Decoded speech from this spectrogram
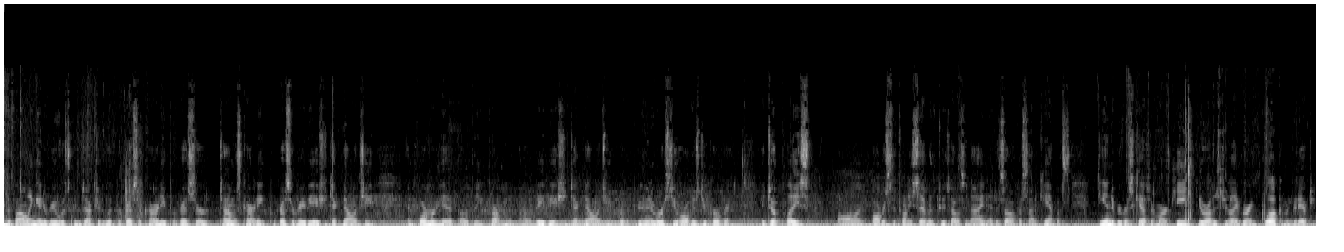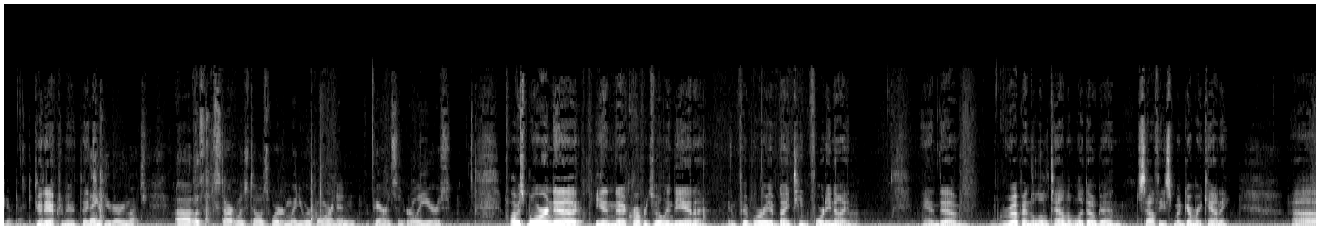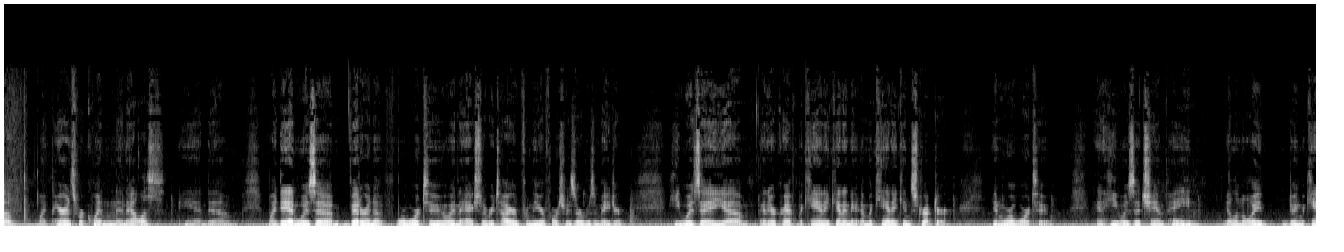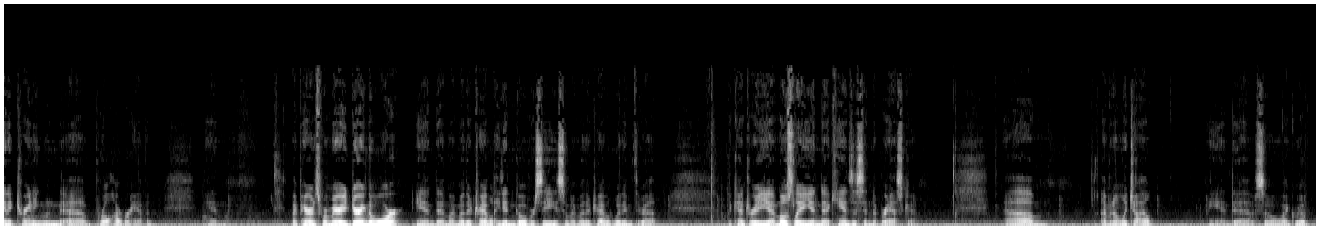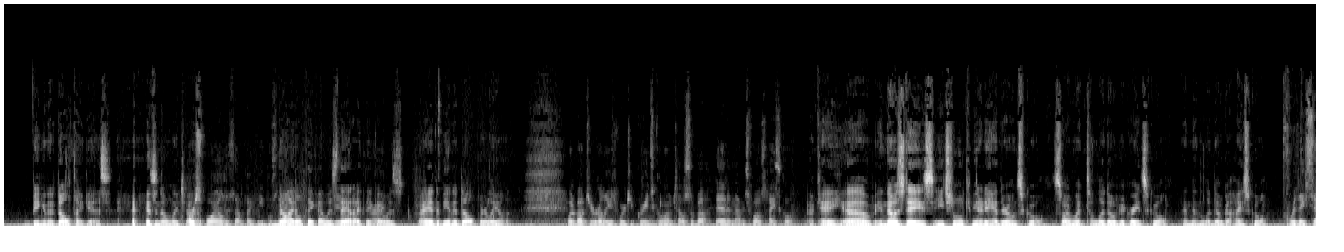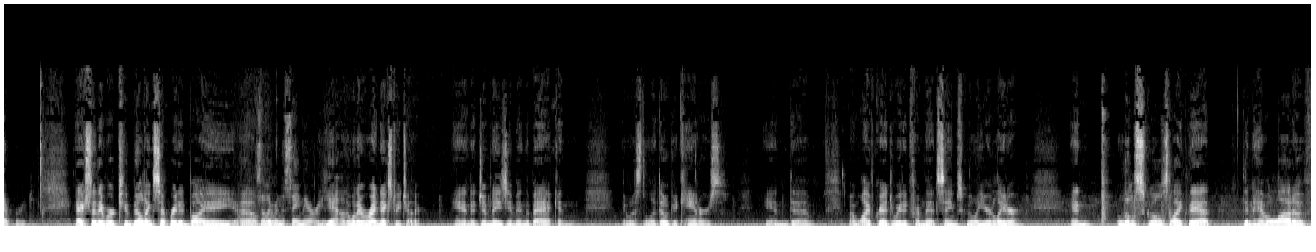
The following interview was conducted with Professor Carney, Professor Thomas Carney, Professor of Aviation Technology, and former head of the Department of Aviation Technology for the Purdue University Oral History Program. It took place on August the 27th, 2009, at his office on campus. The interviewer is Katherine Markee, the Oral History Librarian. Welcome and good afternoon, Dr. Good Carney. afternoon. Thank, you. Thank you very much. Uh, let's start with tell us where and when you were born and your parents and early years. I was born uh, in uh, Crawfordsville, Indiana, in February of 1949, and um, grew up in the little town of Ladoga in southeast Montgomery County. Uh, my parents were Quentin and Alice, and um, my dad was a veteran of World War II and actually retired from the Air Force Reserve as a major. He was a um, an aircraft mechanic and an, a mechanic instructor in World War II, and he was at Champaign, Illinois, doing mechanic training when uh, Pearl Harbor happened. And my parents were married during the war, and uh, my mother traveled. He didn't go overseas, so my mother traveled with him throughout the country, uh, mostly in uh, Kansas and Nebraska. Um, I'm an only child, and uh, so I grew up being an adult, I guess, as an only child. Or spoiled, as some people say. No, I don't think I was Yeah, that. I think I was. I had to be an adult early on. What about your early years? Where'd you grade school and tell us about that and not as well as high school? Okay. Uh, in those days, each little community had their own school. So I went to Ladoga Grade School and then Ladoga High School. Were they separate? Actually, they were two buildings separated by a. Um, so they were in the same area? Yeah, well, they were right next to each other, and a gymnasium in the back, and it was the Ladoga Canners, and uh, my wife graduated from that same school a year later, and little schools like that didn't have a lot of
